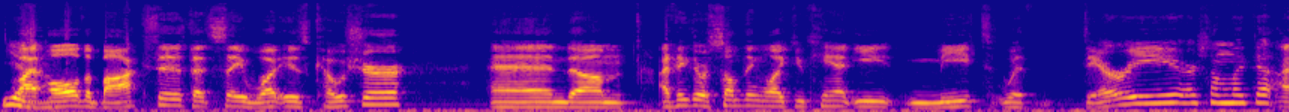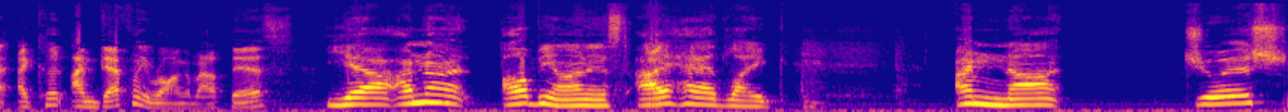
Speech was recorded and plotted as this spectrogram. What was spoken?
by all the boxes that say what is kosher and um, I think there was something like you can't eat meat with dairy or something like that. I, I could. I'm definitely wrong about this. Yeah, I'm not. I'll be honest. I had like, I'm not Jewish.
